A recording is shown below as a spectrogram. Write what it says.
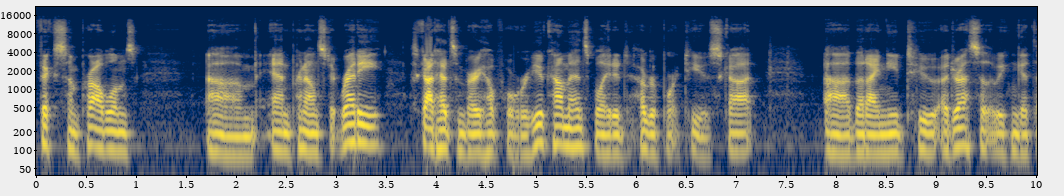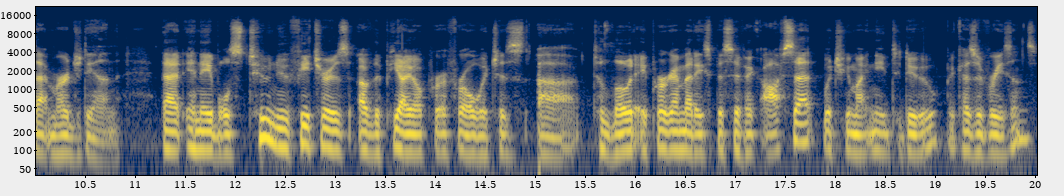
fixed some problems, um, and pronounced it ready. Scott had some very helpful review comments. Belated hug report to you, Scott, uh, that I need to address so that we can get that merged in that enables two new features of the PIO peripheral, which is uh, to load a program at a specific offset, which you might need to do because of reasons,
